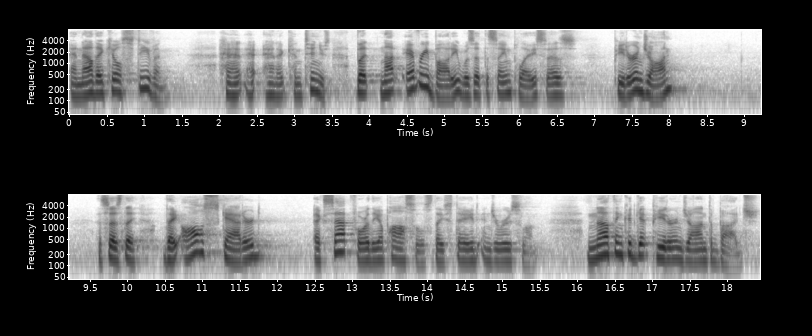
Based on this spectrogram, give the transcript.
and now they kill Stephen. And, and it continues. But not everybody was at the same place as Peter and John. It says they, they all scattered except for the apostles. They stayed in Jerusalem. Nothing could get Peter and John to budge.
